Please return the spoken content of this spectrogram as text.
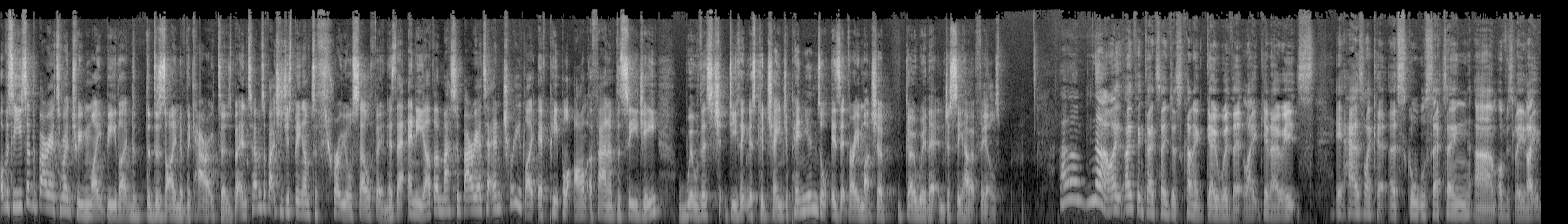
Obviously, you said the barrier to entry might be like the, the, design of the characters, but in terms of actually just being able to throw yourself in, is there any other massive barrier to entry? Like, if people aren't a fan of the CG, will this? Ch- do you think this could change opinions, or is it very much a go with it and just see how it feels? Um, no, I, I think I'd say just kind of go with it. Like, you know, it's it has like a, a school setting. Um, obviously, like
